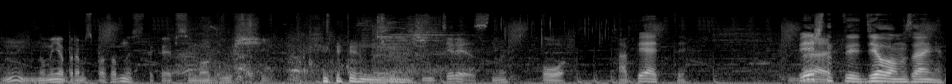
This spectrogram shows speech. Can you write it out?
М, ну, у меня прям способность такая всемогущий. Ну, Интересно. О, Опять ты. Да. Вечно ты делом занят.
